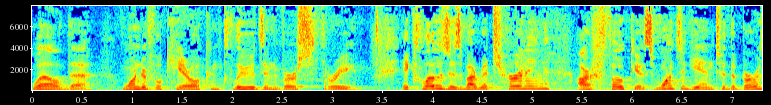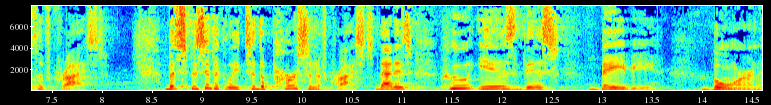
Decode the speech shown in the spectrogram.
Well, the wonderful carol concludes in verse 3. It closes by returning our focus once again to the birth of Christ, but specifically to the person of Christ. That is, who is this baby born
